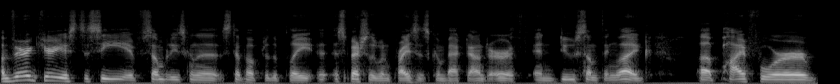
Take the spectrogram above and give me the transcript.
I'm very curious to see if somebody's going to step up to the plate, especially when prices come back down to earth, and do something like a Pi for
